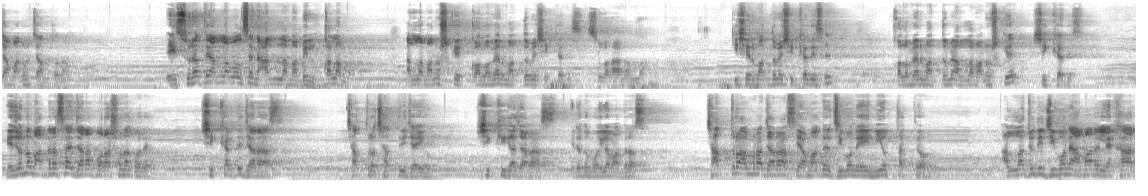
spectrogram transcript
যা মানুষ জানতো না। এই সুরাতে আল্লাহ বলছেন, আল্লামা বিল কলম আল্লাহ মানুষকে কলমের মাধ্যমে শিক্ষা দিছে সুবাহান আল্লাহ কিসের মাধ্যমে শিক্ষা দিছে কলমের মাধ্যমে আল্লাহ মানুষকে শিক্ষা দিছে এজন্য মাদ্রাসায় যারা পড়াশোনা করে, শিক্ষার্থী যারা আছে ছাত্র ছাত্রী যাই হোক, শিক্ষিকা যারা আছে, এটা তো মহিলা মাদ্রাসা। ছাত্র আমরা যারা আছি, আমাদের জীবনে এই নিয়ত থাকতে হবে। আল্লাহ যদি জীবনে আমার লেখার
